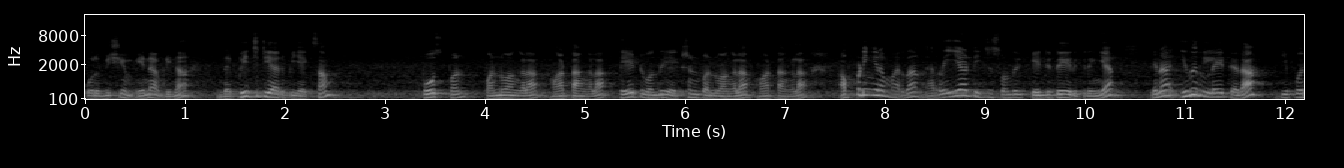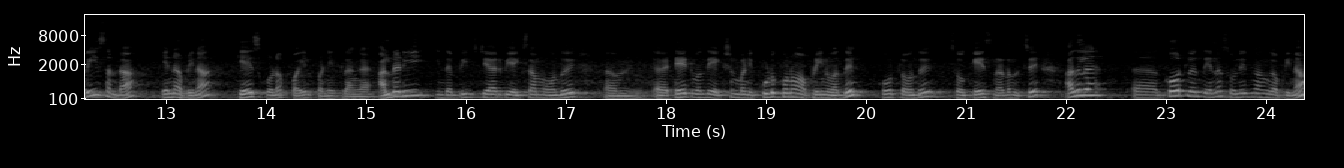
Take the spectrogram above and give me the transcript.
ஒரு விஷயம் என்ன அப்படின்னா இந்த பிஜிடிஆர்பி எக்ஸாம் போஸ்ட்போன் பண்ணுவாங்களா? மாட்டாங்களா? டேட் வந்து எக்ஸ்டெண்ட் பண்ணுவாங்களா? மாட்டாங்களா? அப்படிங்கிற மாதிரி தான் நிறையா டீச்சர்ஸ் வந்து கேட்டுகிட்டே இருக்கிறீங்க. ஏன்னா இது ரிலேட்டடாக இப்போ ரீசெண்டாக என்ன அப்படின்னா கேஸ் கூட ஃபைல் பண்ணியிருக்கிறாங்க ஆல்ரெடி இந்த பிஜிடிஆர்பி எக்ஸாம் வந்து டேட் வந்து எக்ஸ்டெண்ட் பண்ணி கொடுக்கணும் அப்படின்னு வந்து கோர்ட்டில் வந்து ஸோ கேஸ் நடந்துச்சு. அதில் கோர்ட்லேருந்து என்ன சொல்லியிருக்காங்க அப்படின்னா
